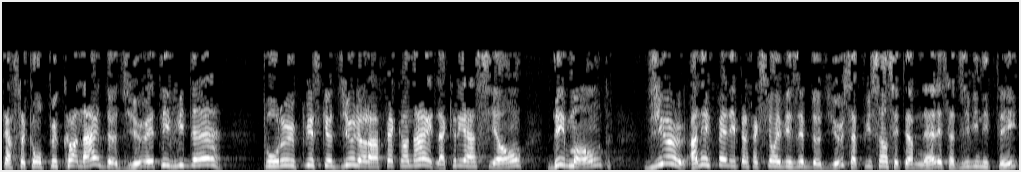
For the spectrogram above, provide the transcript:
car ce qu'on peut connaître de Dieu est évident pour eux, puisque Dieu leur a fait connaître la création, démontre Dieu. En effet, les perfections invisibles de Dieu, sa puissance éternelle et sa divinité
